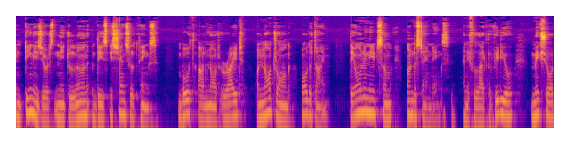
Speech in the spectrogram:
and teenagers need to learn these essential things. Both are not right or not wrong all the time. They only need some understandings. And if you like the video, make sure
